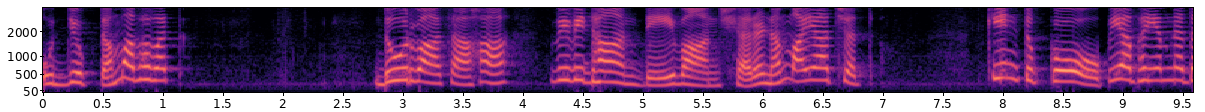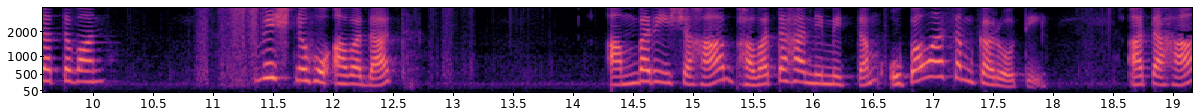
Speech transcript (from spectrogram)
उद्युक्तम् अभवत्। दूर्वासाः विविधान् देवान् शरणम् अयाचत्। किन्तु कोऽपि अभयं न दत्तवान्। विष्णुः अवदत् अम्बरीषः भवतः निमित्तम् उपवासं करोति। अतः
